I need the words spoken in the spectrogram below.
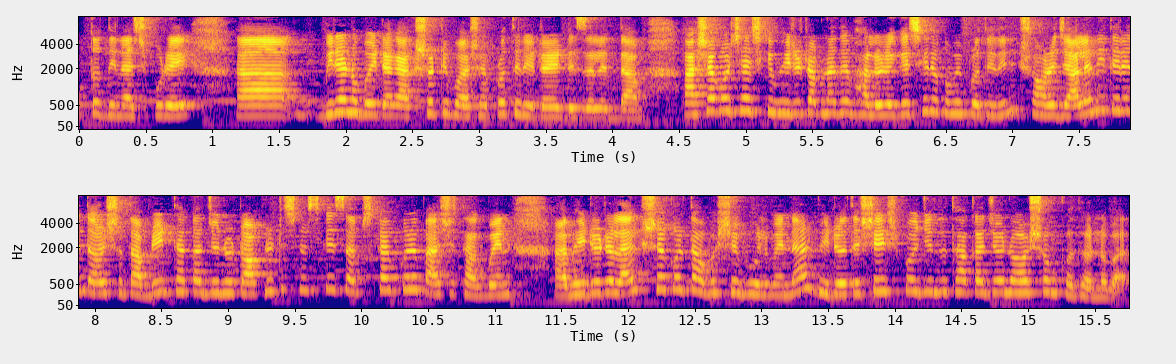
উত্তর দিনাজপুরে বিরানব্বই টাকা একষট্টি পয়সা প্রতি লিটারের ডিজেলের দাম। আশা করছি আজকে ভিডিওটা আপনাদের ভালো লেগেছে। এরকমই প্রতিদিন শহরে জ্বালানি তেলের দরের সাথে আপডেট থাকার জন্য টপ লেটেস্ট নিউজকে সাবস্ক্রাইব করে পাশে থাকবেন। আর ভিডিওটা লাইক শেয়ার করতে অবশ্যই ভুলবেন না। আর ভিডিওতে শেষ পর্যন্ত থাকার জন্য অসংখ্য ধন্যবাদ।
